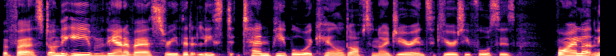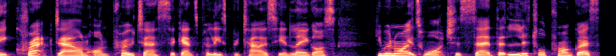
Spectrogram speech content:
But first, on the eve of the anniversary that at least 10 people were killed after Nigerian security forces violently cracked down on protests against police brutality in Lagos, Human Rights Watch has said that little progress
